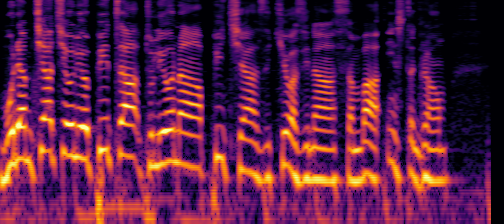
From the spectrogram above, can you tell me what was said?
Muda mchache uliopita tuliona picha zikiwa zinasambaa Instagram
